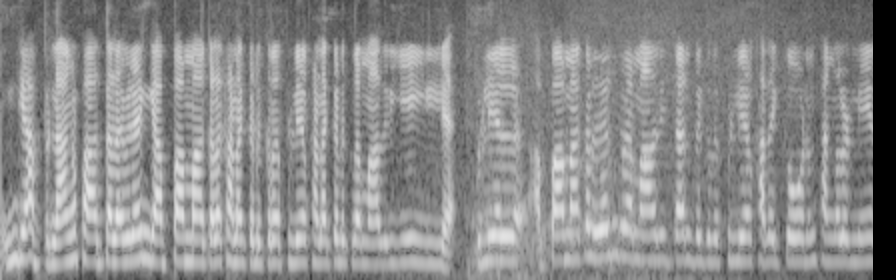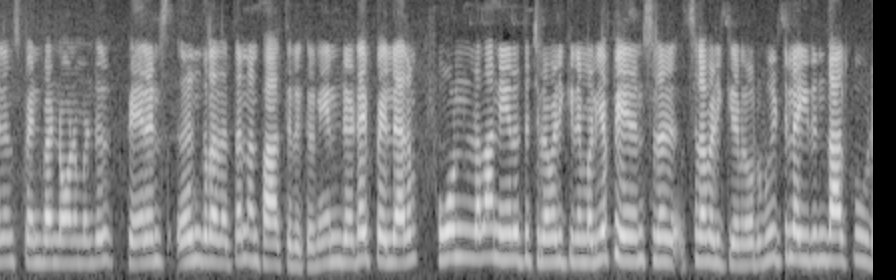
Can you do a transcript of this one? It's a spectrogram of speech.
இங்கே அப்ப நாங்கள் பார்த்த அளவில் இங்கே அப்பா அம்மாக்களை கணக்கெடுக்கிற பிள்ளைகள் கணக்கெடுக்கிற மாதிரியே இல்லை. பிள்ளைகள் அப்பா அம்மாக்கள் ஏங்குற மாதிரி தான் இருக்குது. பிள்ளைகள் கதைக்கணும் தங்களோட நேரம் ஸ்பெண்ட் பண்ணணும்னு பேரண்ட்ஸ் ஏங்குறதை தான் நான் பார்த்துருக்கிறேன். என்னோட இப்போ எல்லாரும் ஃபோனில் தான் நேரத்தை செலவழிக்கிற மாதிரியே பேரண்ட்ஸில் செலவழிக்கிறேன். ஒரு வீட்டில் இருந்தால் கூட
